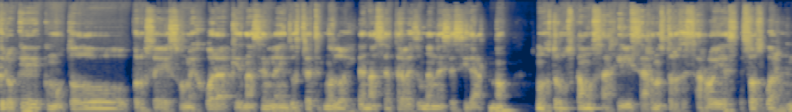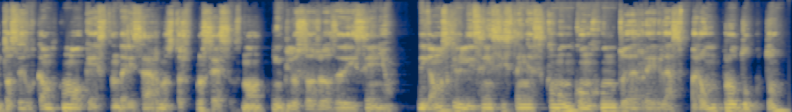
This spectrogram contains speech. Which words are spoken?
Creo que como todo proceso, mejora que nace en la industria tecnológica, nace a través de una necesidad, ¿no? Nosotros buscamos agilizar nuestros desarrollos de software, entonces buscamos como que estandarizar nuestros procesos, ¿no? Incluso los de diseño. Digamos que el Design System es como un conjunto de reglas para un producto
